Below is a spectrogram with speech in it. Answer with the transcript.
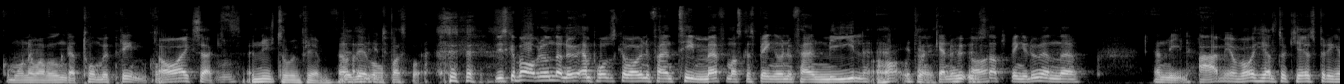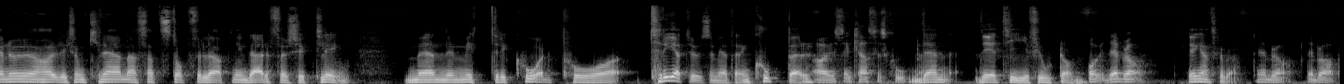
Kommer ihåg när man var ung där. Tommy Prim. kom. Ja, exakt. En ny Tommy Prim. Det är Ja, det vi hoppas på. Vi ska bara avrunda nu. En podd ska vara ungefär en timme för man ska springa ungefär en mil eh, i okej. tanken. Hur, hur Ja. snabbt springer du en, eh, en mil? Ja, men jag var helt okej att springa. Nu har liksom knäna satt stopp för löpning, därför cykling. Men mitt rekord på 3000 meter, en Cooper, Ja, just en klassisk Coop. den, det är 10-14. Oj, det är bra. Det är ganska bra. Det är bra. Det är bra.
